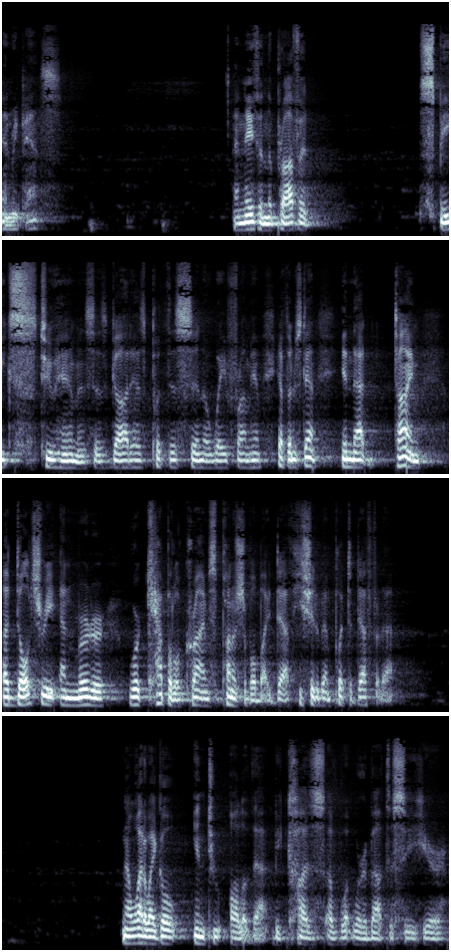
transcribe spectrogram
and repents. And Nathan the prophet speaks to him and says, God has put this sin away from him. You have to understand, in that time, adultery and murder were capital crimes punishable by death. He should have been put to death for that. Now, why do I go into all of that? Because of what we're about to see here.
